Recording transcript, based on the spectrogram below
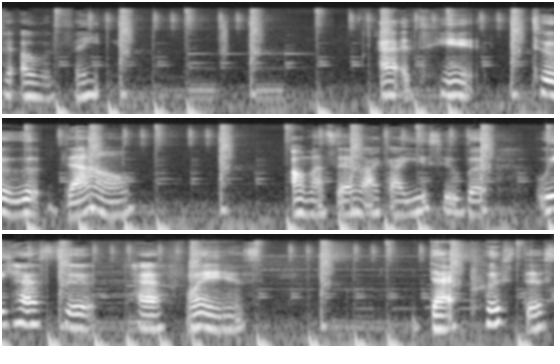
to overthink. I tend to look down on myself like I used to, but we have to have friends that pushed us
